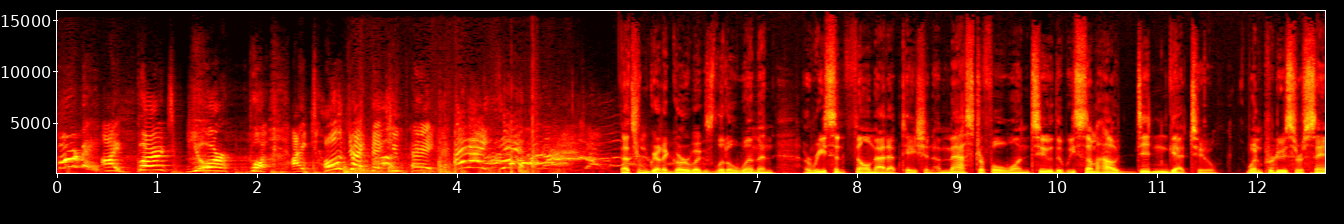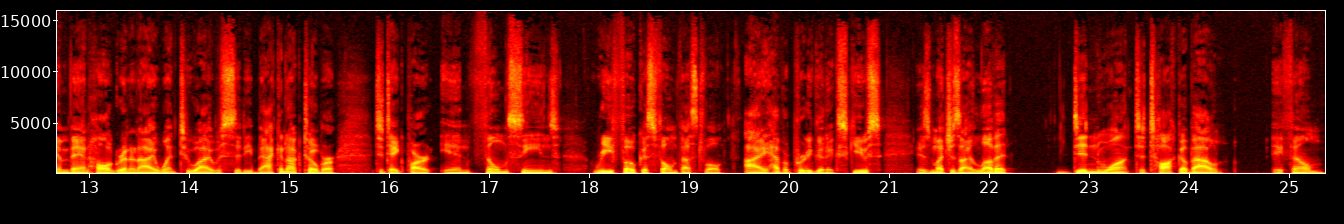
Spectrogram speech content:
Mommy! I burnt your book! I told you I'd make you pay, and I did! That's from Greta Gerwig's Little Women, a recent film adaptation, a masterful one too, that we somehow didn't get to when producer Sam Van Hallgren and I went to Iowa City back in October to take part in Film Scene's Refocus Film Festival. I have a pretty good excuse. As much as I love it, didn't want to talk about a film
